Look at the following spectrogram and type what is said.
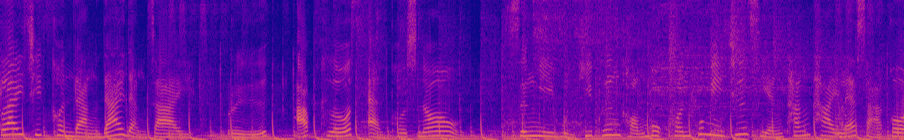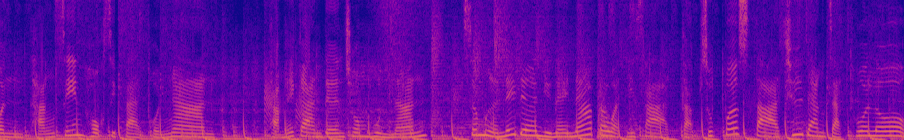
ใกล้ชิดคนดังได้ดั่งใจ หรือ up close and personal ซึ่งมีหุ่นขี้ผึ้งของบุคคลผู้มีชื่อเสียงทั้งไทยและสากล ทั้งสิ้น 68 ผลงานทำให้การเดินชมหุ่นนั้น เสมือนได้เดินอยู่ในหน้าประวัติศาสตร์กับซูเปอร์สตาร์ชื่อดังจากทั่วโลก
